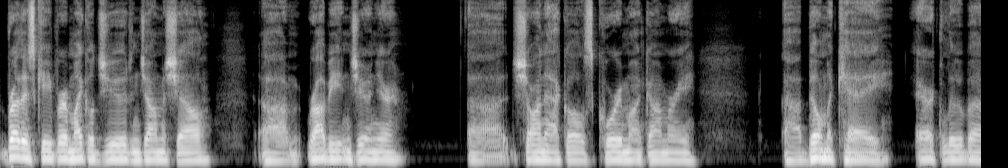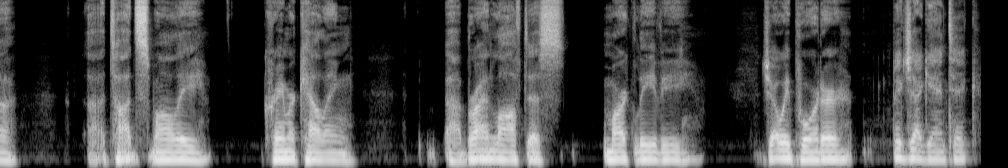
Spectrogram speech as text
Brothers Keeper, Michael Jude and John Michelle, um, Rob Eaton Jr., uh, Sean Eccles, Corey Montgomery, uh, Bill McKay, Eric Luba, uh, Todd Smalley, Kramer Kelling, uh, Brian Loftus, Mark Levy, Joey Porter, Big Gigantic.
